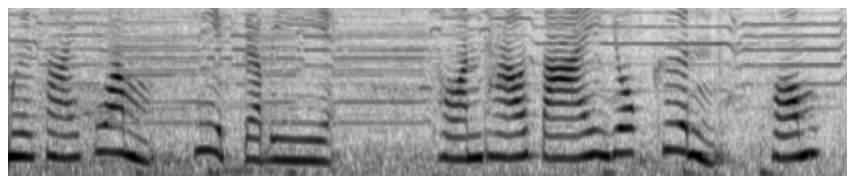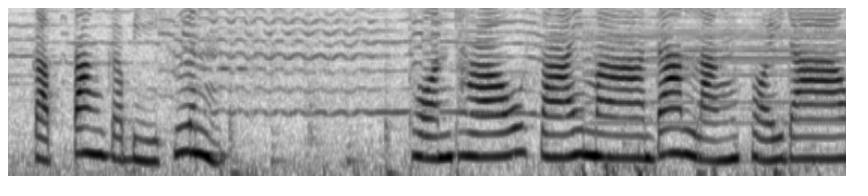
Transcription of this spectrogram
มือซ้ายคว่ำคีบกระบี่ ถอนเท้าซ้ายยกขึ้น พร้อมกับตั้งกระบี่ขึ้น ถอนเท้าซ้ายมาด้านหลังสอยดาว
